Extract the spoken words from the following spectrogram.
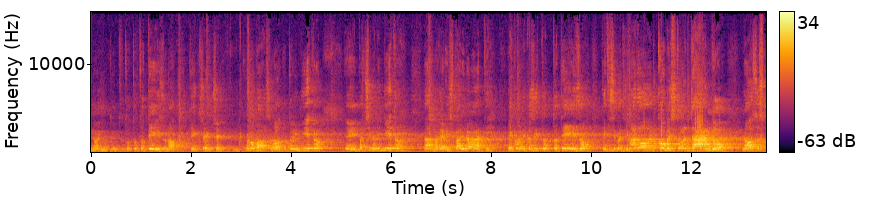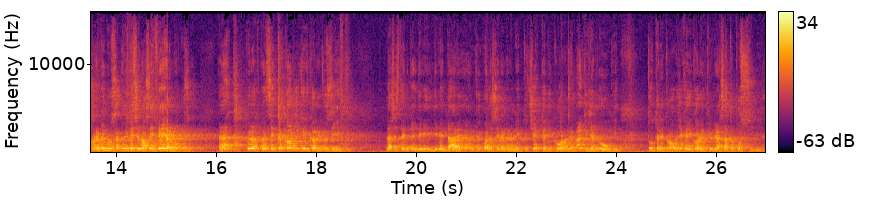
no, in, tutto, tutto teso, no? Che c'è, c'è, il culo basso, no? Tutto indietro e il bacino indietro, ah, magari spari davanti e corri così tutto teso che ti sembra di dire madonna come sto andando, no? Sto spremendo un sacco di invece no, sei fermo così. Eh? Però se ti accorgi che corri così, Lascia stare, devi, devi, andare, anche quando sei in allenamento, cerca di correre, anche gli allunghi, tutte le prove, cerca di correre il più rilassato possibile,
